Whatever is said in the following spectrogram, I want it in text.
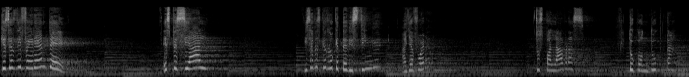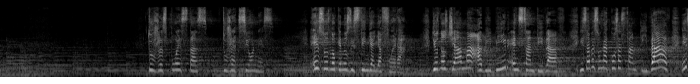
Que seas diferente, especial, ¿Y sabes qué es lo que te distingue allá afuera? Tus palabras, tu conducta, tus respuestas, tus reacciones. Eso es lo que nos distingue allá afuera. Dios nos llama a vivir en santidad. Y sabes una cosa, santidad es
